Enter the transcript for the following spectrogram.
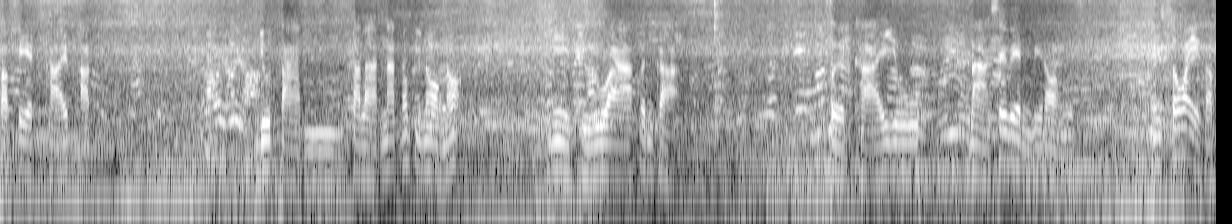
ประเภทขายผัก อยู่ตามตลาดนัดเนาะพี่น้องเนาะนี่ถือว่าเพิ่นกะ เปิดขายอยู่หน้าเซเว่นพี่น้องในซอยครับ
